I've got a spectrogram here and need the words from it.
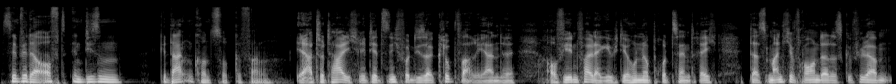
sind wir da oft in diesem Gedankenkonstrukt gefangen. Ja, total. Ich rede jetzt nicht von dieser Club-Variante. Auf jeden Fall, da gebe ich dir 100% recht, dass manche Frauen da das Gefühl haben,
